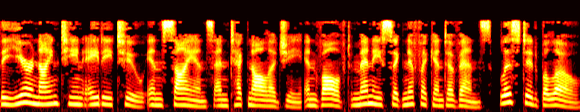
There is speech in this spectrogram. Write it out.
The year 1982 in science and technology involved many significant events, listed below.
